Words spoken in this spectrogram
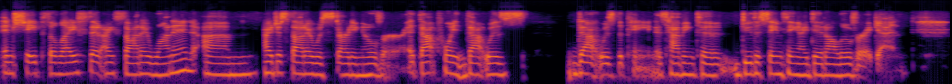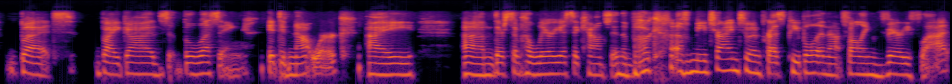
and shape the life that I thought I wanted. Um, I just thought I was starting over. At that point, that was that was the pain is having to do the same thing I did all over again. But by God's blessing, it did not work. I um, there's some hilarious accounts in the book of me trying to impress people and that falling very flat.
